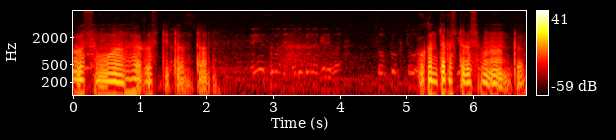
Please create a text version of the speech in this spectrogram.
lo semua harus ditonton. Bukan terus-terus menonton.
